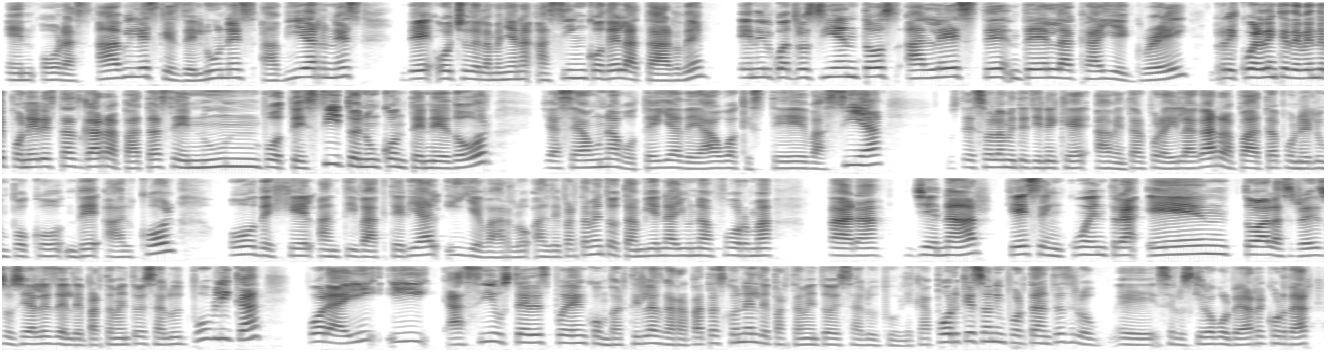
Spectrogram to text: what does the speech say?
en horas hábiles, que es de lunes a viernes, de 8 de la mañana a 5 de la tarde en el 400 al este de la calle Gray. Recuerden que deben de poner estas garrapatas en un botecito, en un contenedor, ya sea una botella de agua que esté vacía. Usted solamente tiene que aventar por ahí la garrapata, ponerle un poco de alcohol o de gel antibacterial y llevarlo al departamento. También hay una forma para llenar que se encuentra en todas las redes sociales del Departamento de Salud Pública por ahí y así ustedes pueden compartir las garrapatas con el Departamento de Salud Pública. porque son importantes? Eh, se los quiero volver a recordar.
